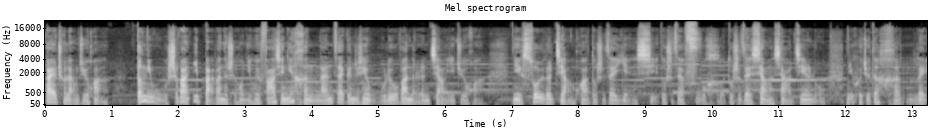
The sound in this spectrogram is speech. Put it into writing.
掰扯两句话。等你五十万、一百万的时候，你会发现你很难再跟这些五六万的人讲一句话。你所有的讲话都是在演戏，都是在附和，都是在向下兼容，你会觉得很累。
